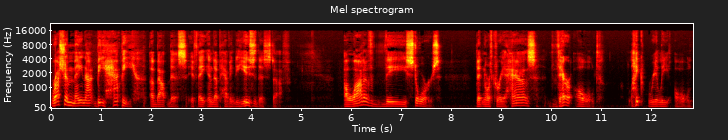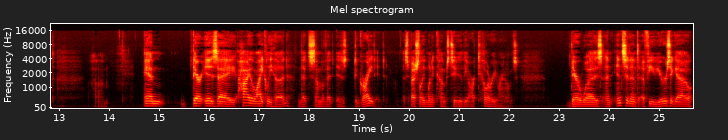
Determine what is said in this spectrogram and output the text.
Russia may not be happy about this if they end up having to use this stuff. A lot of the stores that North Korea has, they're old, like really old. Um, and there is a high likelihood that some of it is degraded, especially when it comes to the artillery rounds. There was an incident a few years ago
